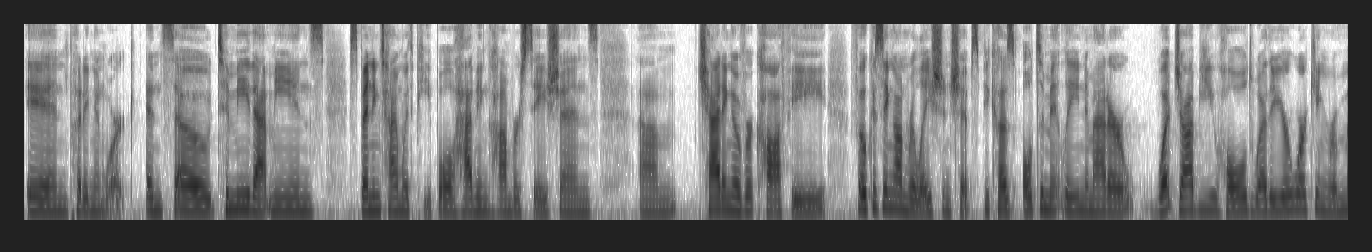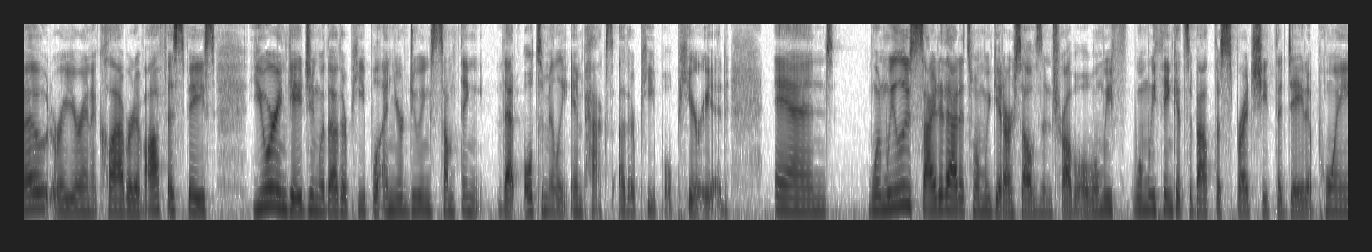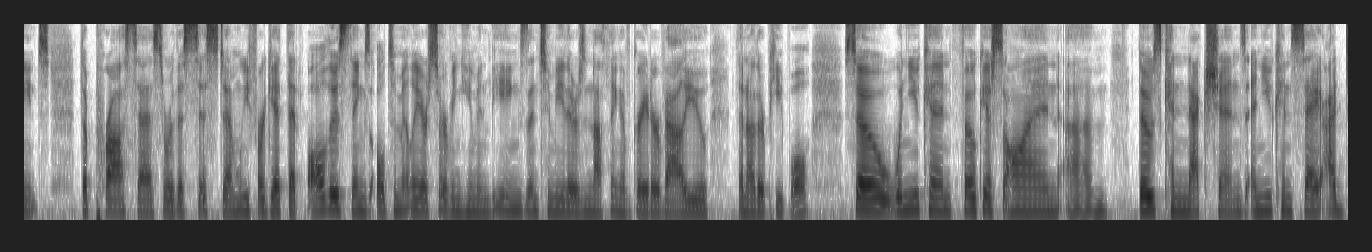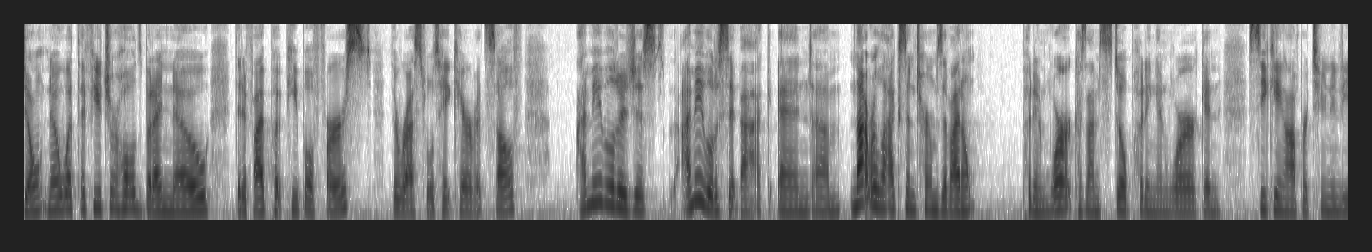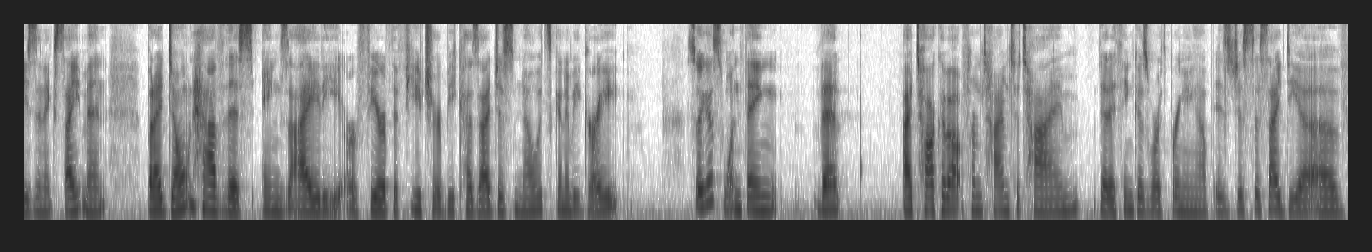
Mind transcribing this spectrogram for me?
in putting in work. And so to me, that means spending time with people, having conversations, um, chatting over coffee, focusing on relationships, because ultimately, no matter what job you hold, whether you're working remote or you're in a collaborative office space, you are engaging with other people and you're doing something that ultimately impacts other people, period. And when we lose sight of that it's when we get ourselves in trouble. When we when we think it's about the spreadsheet the data point the process or the system we forget that all those things ultimately are serving human beings and to me there's nothing of greater value than other people. So when you can focus on um, those connections and you can say i don't know what the future holds but i know that if i put people first the rest will take care of itself i'm able to just i'm able to sit back and um, not relax in terms of i don't put in work because I'm still putting in work and seeking opportunities and excitement. But I don't have this anxiety or fear of the future because I just know it's going to be great. So I guess one thing that I talk about from time to time that I think is worth bringing up is just this idea of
